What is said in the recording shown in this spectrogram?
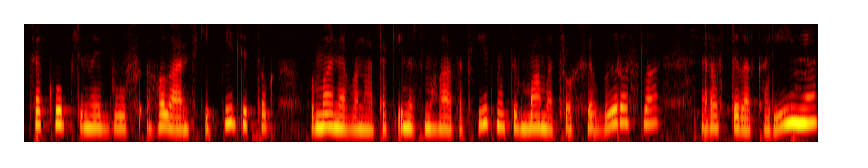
це куплений був голландський підліток. У мене вона так і не змогла заквітнути. В мами трохи виросла, наростила коріння,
